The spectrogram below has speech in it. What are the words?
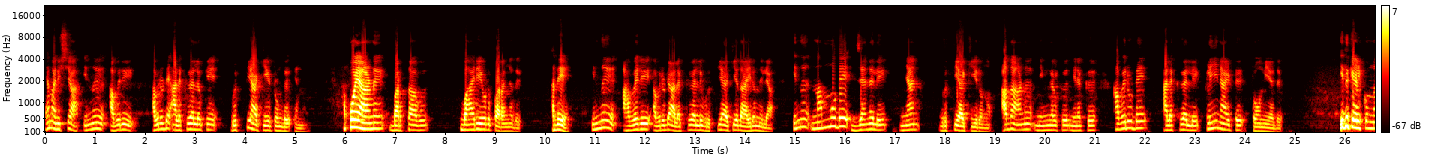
ഏ മനുഷ്യ ഇന്ന് അവർ അവരുടെ അലക്കുകല്ലൊക്കെ വൃത്തിയാക്കിയിട്ടുണ്ട് എന്ന്. അപ്പോഴാണ് ഭർത്താവ് ഭാര്യയോട് പറഞ്ഞത് അതെ ഇന്ന് അവർ അവരുടെ അലക്കുകല്ല് വൃത്തിയാക്കിയതായിരുന്നില്ല. ഇന്ന് നമ്മുടെ ജനൽ ഞാൻ വൃത്തിയാക്കിയിരുന്നു. അതാണ് നിങ്ങൾക്ക് നിനക്ക് അവരുടെ അലക്കുകല്ല് ക്ലീൻ ആയിട്ട് തോന്നിയത്. ഇത് കേൾക്കുന്ന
